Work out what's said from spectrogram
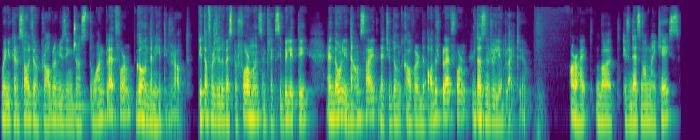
when you can solve your problem using just one platform, go on the native route. It offers you the best performance and flexibility, and the only downside that you don't cover the other platform doesn't really apply to you. Alright, but if that's not my case,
